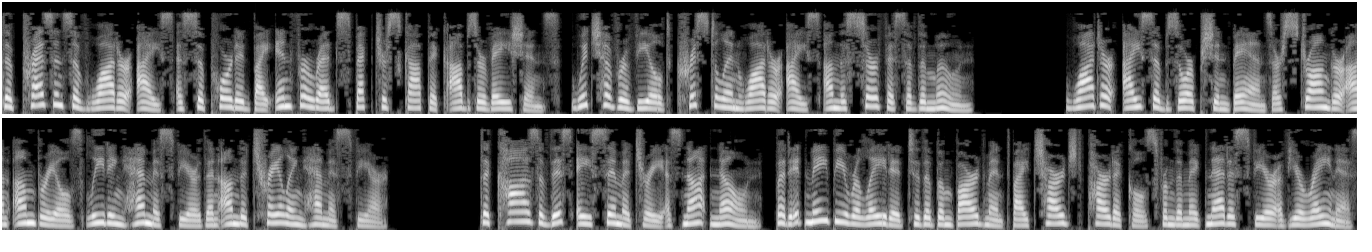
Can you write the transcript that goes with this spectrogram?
The presence of water ice is supported by infrared spectroscopic observations, which have revealed crystalline water ice on the surface of the Moon. Water ice absorption bands are stronger on Umbriel's leading hemisphere than on the trailing hemisphere. The cause of this asymmetry is not known, but it may be related to the bombardment by charged particles from the magnetosphere of Uranus,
